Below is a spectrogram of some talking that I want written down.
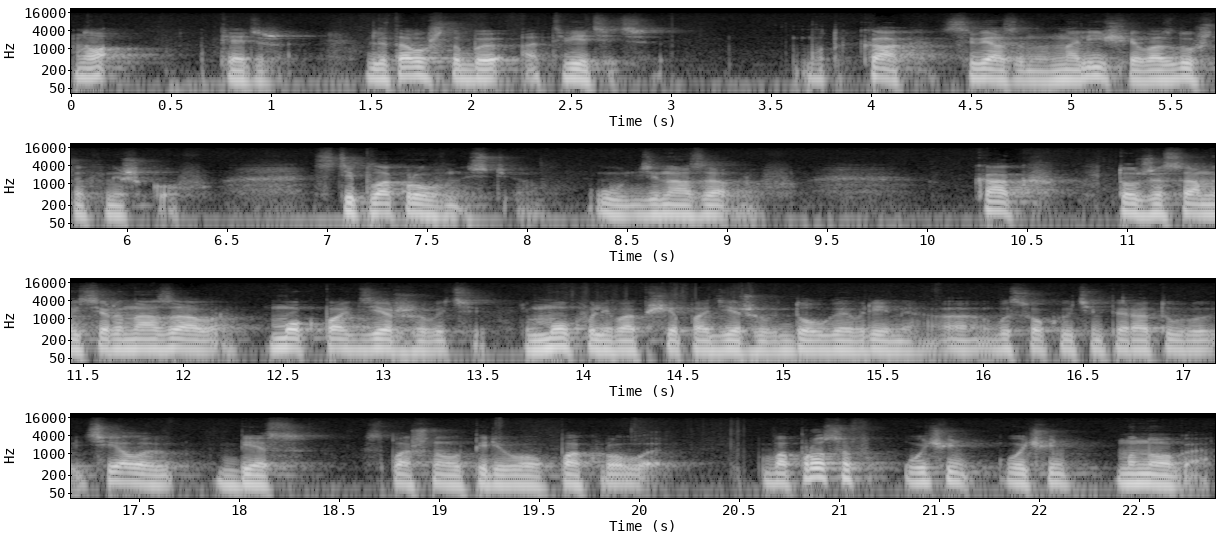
Но, опять же, для того, чтобы ответить, вот как связано наличие воздушных мешков с теплокровностью у динозавров, как тот же самый тиранозавр мог поддерживать, мог ли вообще поддерживать долгое время э, высокую температуру тела без сплошного перьевого покрова. Вопросов очень-очень много.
